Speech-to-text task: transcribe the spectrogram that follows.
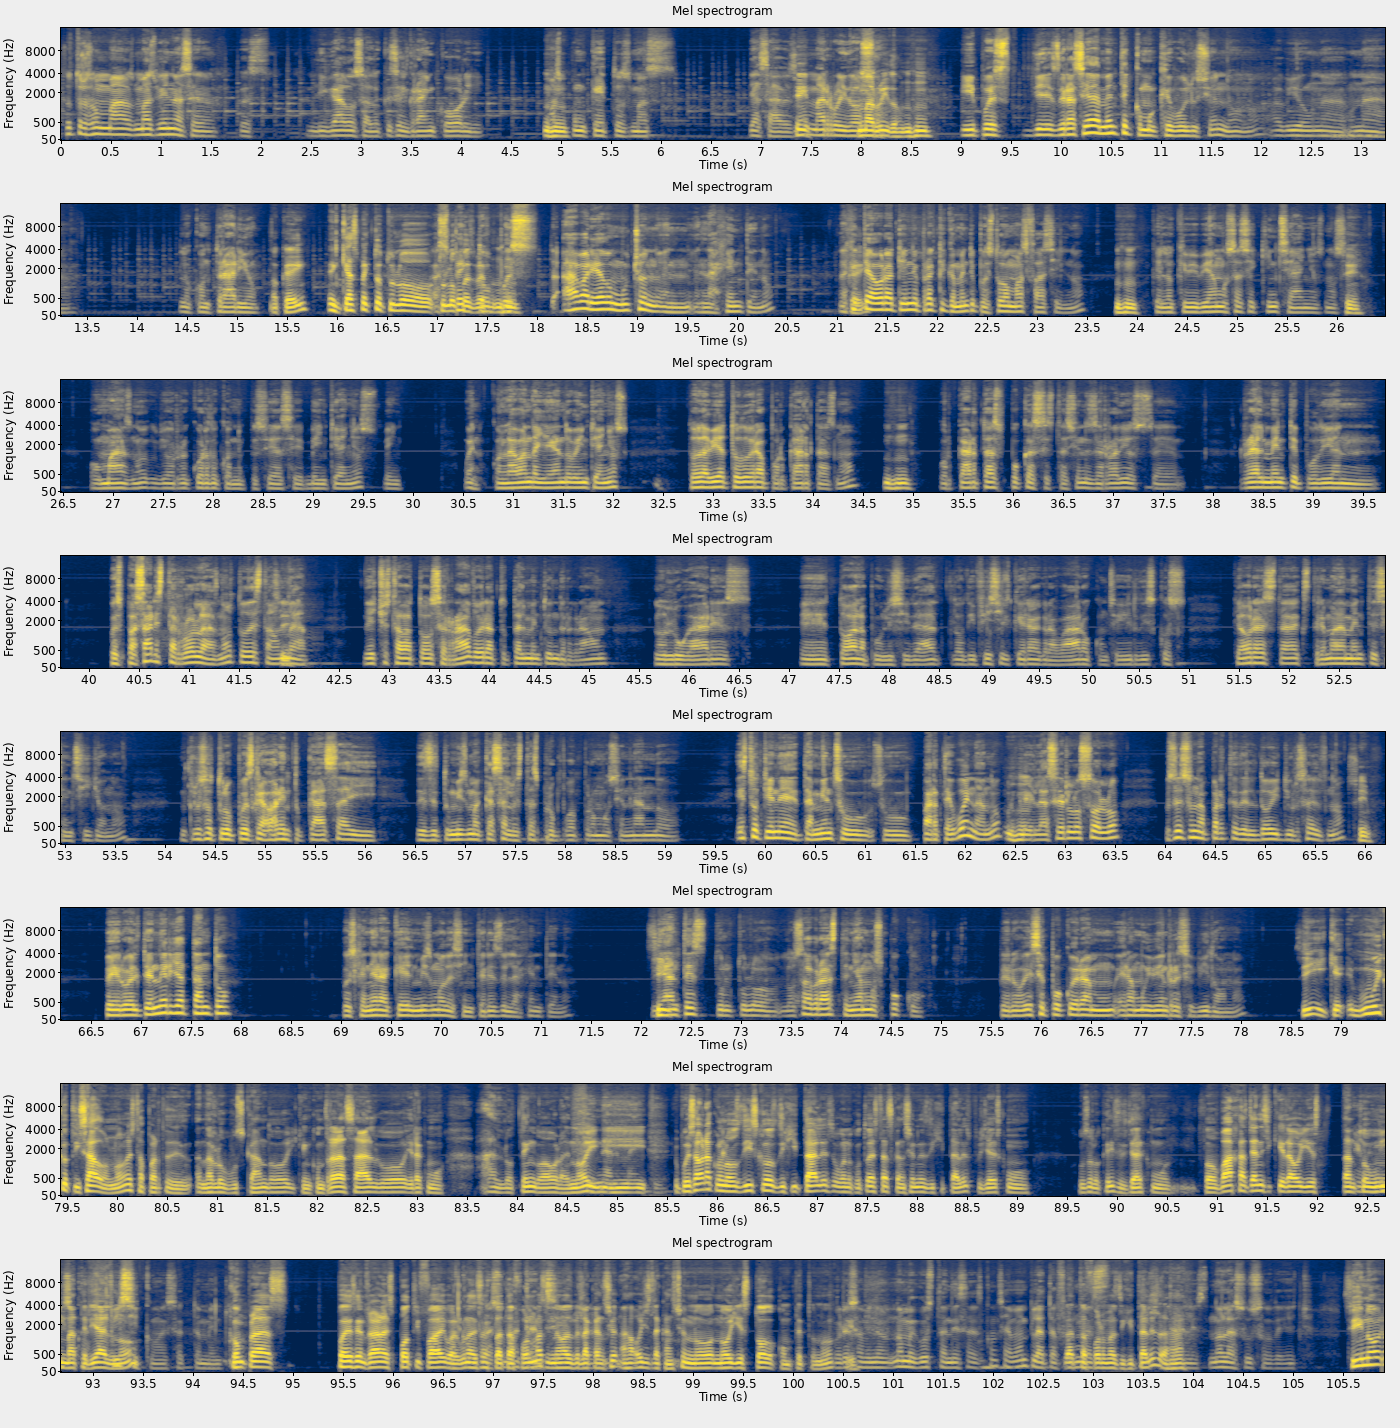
Nosotros somos más, más bien a ser, pues, ligados a lo que es el grindcore y más punquetos, más, ya sabes, Sí, ¿no? más ruidoso. Más ruido. Y pues, desgraciadamente, como que evolucionó, ¿no? Ha habido una, una, lo contrario. Ok. ¿En qué aspecto tú lo, tú lo puedes ver? Pues, ha variado mucho en, en- en la gente, ¿no? La gente ahora tiene prácticamente, pues, todo más fácil, ¿no? Ujú, Que lo que vivíamos hace 15 años, no sé. Sí. o más, ¿no? Yo recuerdo cuando empecé hace 20 años, 20 bueno, con la banda llegando 20 años, todavía todo era por cartas, ¿no? Por cartas, pocas estaciones de radios eh, realmente podían, pues, pasar estas rolas, ¿no? Toda esta Sí. De hecho, estaba todo cerrado, era totalmente underground, los lugares, eh, toda la publicidad, lo difícil que era grabar o conseguir discos, que ahora está extremadamente sencillo, ¿no? Incluso tú lo puedes grabar en tu casa y desde tu misma casa lo estás pro- promocionando. Esto tiene también su, su parte buena, ¿no? Porque el hacerlo solo, pues es una parte del do it yourself, ¿no? Sí. Pero el tener ya tanto, pues genera que el mismo desinterés de la gente, ¿no? Sí. Y antes, tú, tú lo, lo sabrás, teníamos poco, pero ese poco era, era muy bien recibido, ¿no? Sí, y que muy cotizado, ¿no? Esta parte de andarlo buscando y que encontraras algo, y era como, ah, lo tengo ahora, ¿no? Y, y- Finalmente. y pues ahora con los discos digitales, o bueno, con todas estas canciones digitales, pues ya es como, justo lo que dices, ya es como, lo bajas, ya ni siquiera oyes tanto El un disco material, ¿no? Físico, exactamente. Compras, puedes entrar a Spotify o alguna de esas plataformas y nada más ver la canción, ah, oyes la canción, no, no oyes todo completo, ¿no? Por eso a mí no, no me gustan esas, ¿cómo se llaman? Plataformas, plataformas digitales, ajá. digitales. No las uso, de hecho. Sí, no.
